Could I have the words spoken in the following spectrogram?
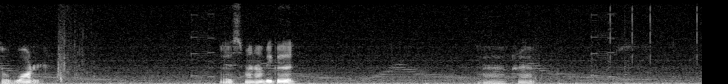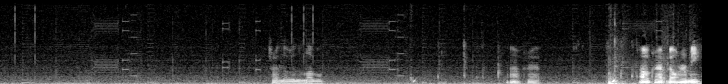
so water. This might not be good. Ah, crap. Try to lower the level. Oh crap. Oh crap, don't hurt me.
